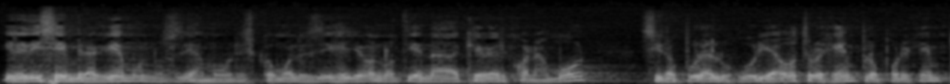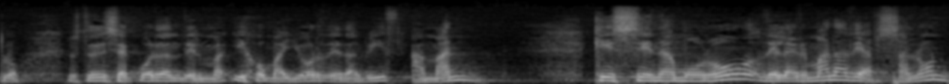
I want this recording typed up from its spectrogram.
y le dice, embriaguémonos de amores. Como les dije yo, no tiene nada que ver con amor, sino pura lujuria. Otro ejemplo, por ejemplo, ustedes se acuerdan del hijo mayor de David, Amán, que se enamoró de la hermana de Absalón.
